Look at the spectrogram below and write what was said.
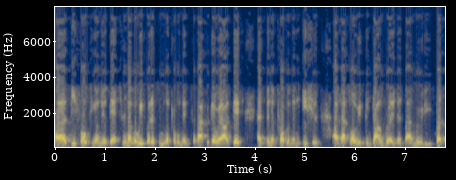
uh, defaulting on your debt. Remember, we've got a similar problem in South Africa where our debt has been a problem and issue, and that's why we've been downgraded by Moody's. But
